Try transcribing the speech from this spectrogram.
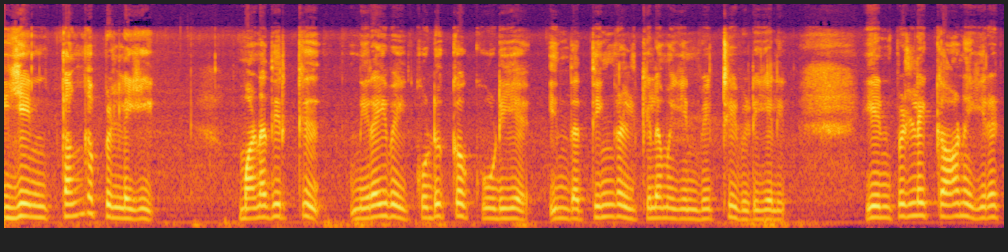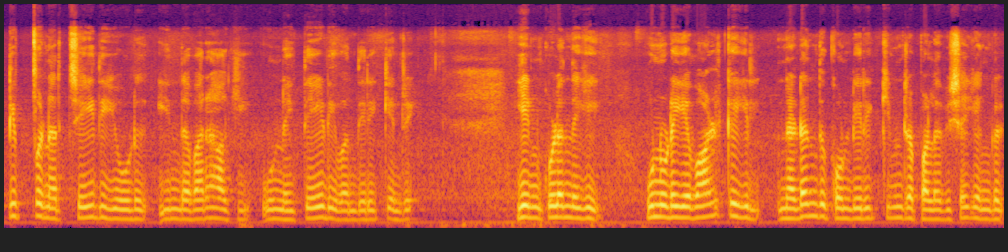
என் தங்கப்பிள்ளையே மனதிற்கு நிறைவை கொடுக்கக்கூடிய இந்த திங்கள் கிழமையின் வெற்றி விடியலில் என் பிள்ளைக்கான இரட்டிப்பு நற்செய்தியோடு இந்த வராகி உன்னை தேடி வந்திருக்கின்றேன். என் குழந்தையே உன்னுடைய வாழ்க்கையில் நடந்து கொண்டிருக்கின்ற பல விஷயங்கள்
